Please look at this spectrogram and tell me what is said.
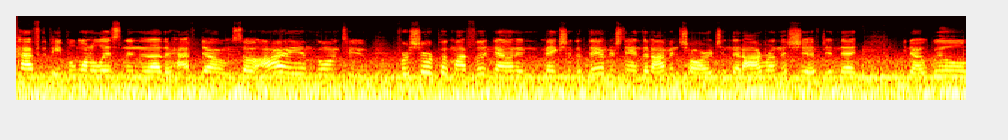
half the people want to listen and the other half don't? So I am going to for sure put my foot down and make sure that they understand that I'm in charge and that I run the shift and that, you know, we'll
